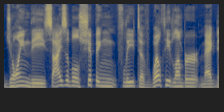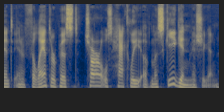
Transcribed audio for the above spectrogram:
joined the sizable shipping fleet of wealthy lumber magnate and philanthropist Charles Hackley of Muskegon, Michigan,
